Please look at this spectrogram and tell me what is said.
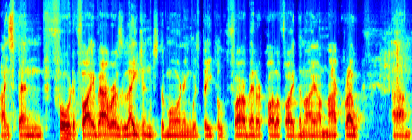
I spend four to five hours late into the morning with people far better qualified than I on macro. Um,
